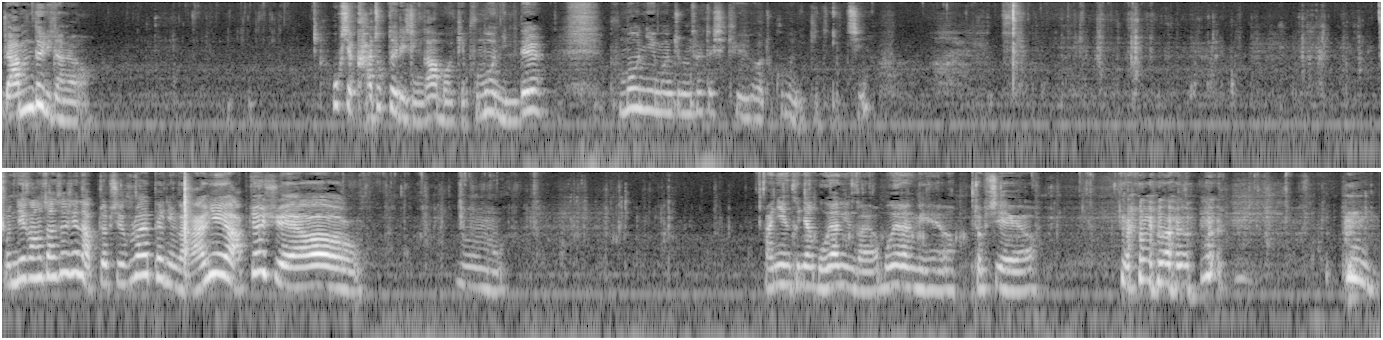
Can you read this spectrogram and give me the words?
남들이잖아요. 혹시 가족들이신가? 뭐 이렇게 부모님들? 부모님은 좀 설득시킬 이유가 조금은 있, 있지. 언니가 항상 쓰시는 앞접시 후라이팬인가? 아니에요, 앞접시예요. 음. 아니면 그냥 모양인가요? 모양이에요. 접시예요. 음.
